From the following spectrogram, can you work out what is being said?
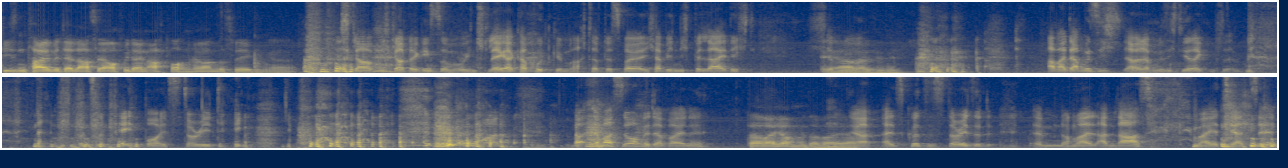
diesen Teil wird der Lars ja auch wieder in acht Wochen hören, deswegen. Äh, Ich glaube, ich glaub, da ging es darum, wo ich einen Schläger kaputt gemacht habe. Das war ja, ich habe ihn nicht beleidigt. Ich ja, nur, weiß ich nicht. aber da muss ich, aber da muss ich direkt an unsere Paintball-Story denken. oh Mann. Da warst du auch mit dabei, ne? Da war ich auch mit dabei, ja. Ja, als kurze Story, so, ähm, nochmal an Lars mal jetzt ja erzählen.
